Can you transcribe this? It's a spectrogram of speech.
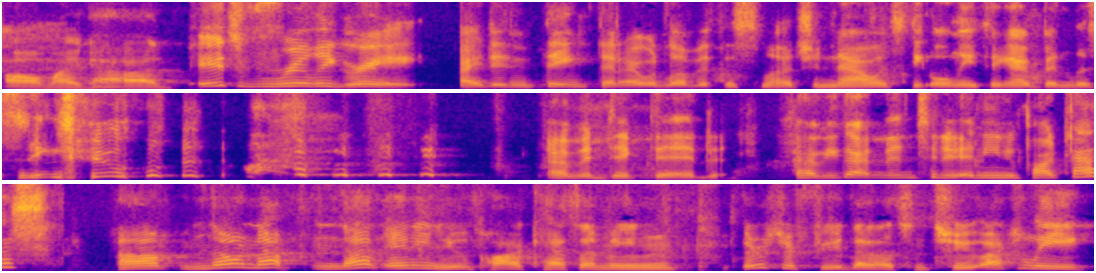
Oh my god. it's really great. I didn't think that I would love it this much, and now it's the only thing I've been listening to. I'm addicted. Have you gotten into any new podcasts? Um, no, not not any new podcasts. I mean, there's a few that I listen to. Actually,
